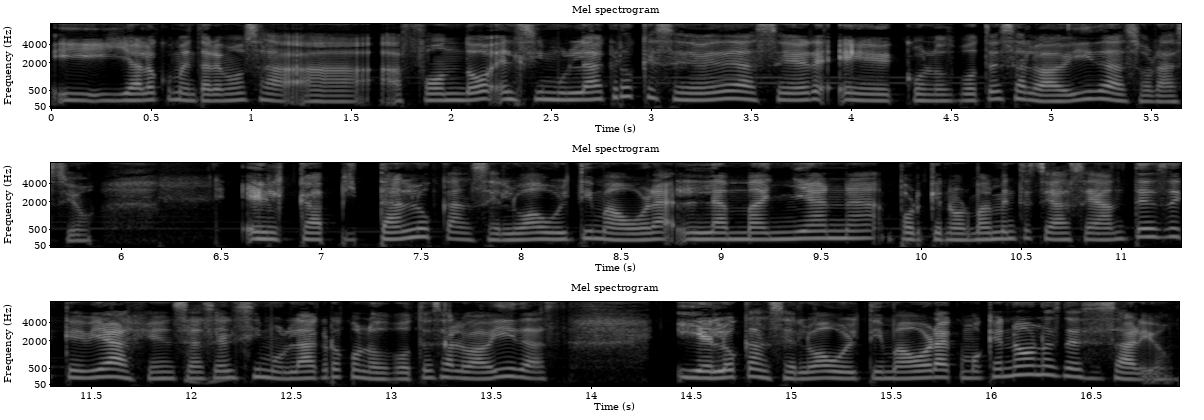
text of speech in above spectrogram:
y ya lo comentaremos a, fondo, el simulacro que se debe de hacer eh, con los botes salvavidas, Horacio el capitán lo canceló a última hora la mañana, porque normalmente se hace antes de que viajen, se hace el simulacro con los botes salvavidas, y él lo canceló a última hora, como que no, no es necesario.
